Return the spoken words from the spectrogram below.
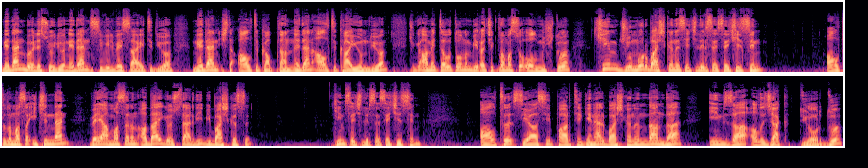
Neden böyle söylüyor? Neden sivil vesayeti diyor? Neden işte altı kaptan? Neden altı kayyum diyor? Çünkü Ahmet Davutoğlu'nun bir açıklaması olmuştu. Kim cumhurbaşkanı seçilirse seçilsin altılı masa içinden veya masanın aday gösterdiği bir başkası kim seçilirse seçilsin 6 siyasi parti genel başkanından da imza alacak diyordu.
